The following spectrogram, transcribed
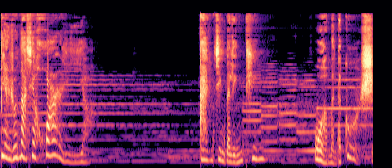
便如那些花儿一样，安静的聆听我们的故事。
